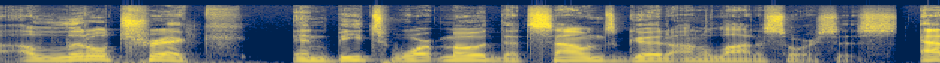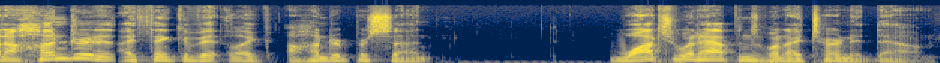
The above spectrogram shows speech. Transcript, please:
a little trick in Beats warp mode that sounds good on a lot of sources. At 100, I think of it like 100%. Watch what happens when I turn it down.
